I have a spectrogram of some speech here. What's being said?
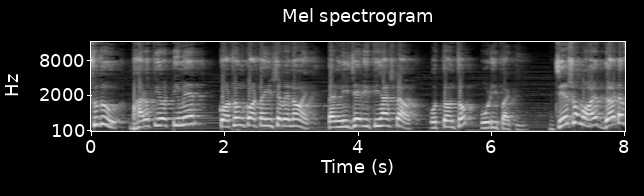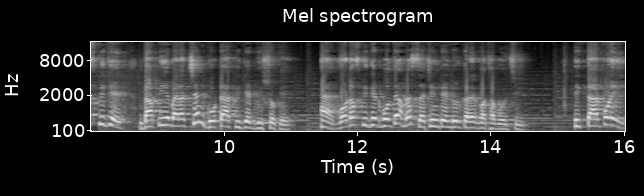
শুধু ভারতীয় টিমের গঠনকর্তা হিসেবে নয়, তার নিজের ইতিহাসটাও অত্যন্ত পরিপাটি। যে সময় গড অফ ক্রিকেট দাপিয়ে বেড়াচ্ছেন গোটা ক্রিকেট বিশ্বকে। হ্যাঁ গড অফ ক্রিকেট বলতে আমরা সচিন টেন্ডুলকারের কথা বলছি। ঠিক তারপরেই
